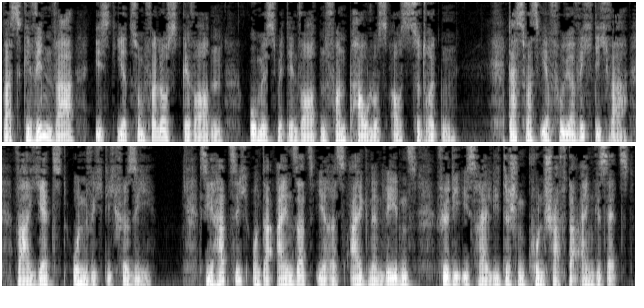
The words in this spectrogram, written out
was Gewinn war, ist ihr zum Verlust geworden, um es mit den Worten von Paulus auszudrücken. Das, was ihr früher wichtig war, war jetzt unwichtig für sie. Sie hat sich unter Einsatz ihres eigenen Lebens für die israelitischen Kundschafter eingesetzt.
